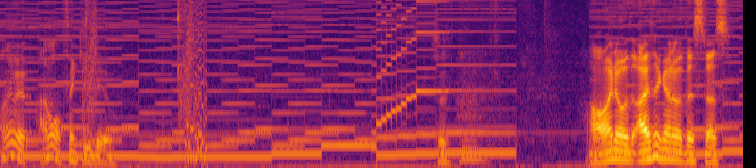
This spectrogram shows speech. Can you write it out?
I don't even. I don't think you do. So- oh, I know. I think I know what this does.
